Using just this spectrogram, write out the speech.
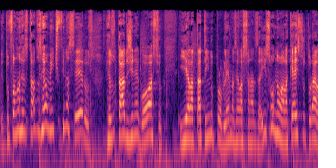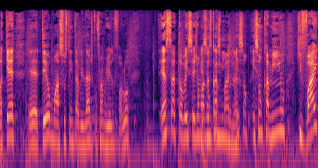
eu tô falando resultados realmente financeiros, resultados de negócio, e ela tá tendo problemas relacionados a isso, ou não, ela quer estruturar, ela quer é, ter uma sustentabilidade, conforme o Jason falou. Essa talvez seja uma Esse é das um caminho, né? Esse, é um, esse é um caminho que vai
